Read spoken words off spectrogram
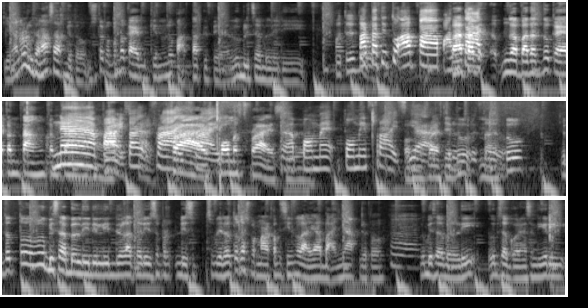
ya kan lu bisa masak gitu maksudnya contoh kayak bikin lu patat gitu ya lu bisa beli di Patat itu Patat itu apa? patat Pantat. nggak patat tuh kayak kentang kentang Nah, Fries, patat fries. fries, fries, fries. pommes fries Uh, gitu. pome pome fries, Pommes ya. fries true, itu true, nah true. itu itu tuh lu bisa beli di Lidl atau di super di Lidl tuh kan supermarket di sini lah ya banyak gitu Hmm. lu bisa beli lu bisa goreng sendiri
